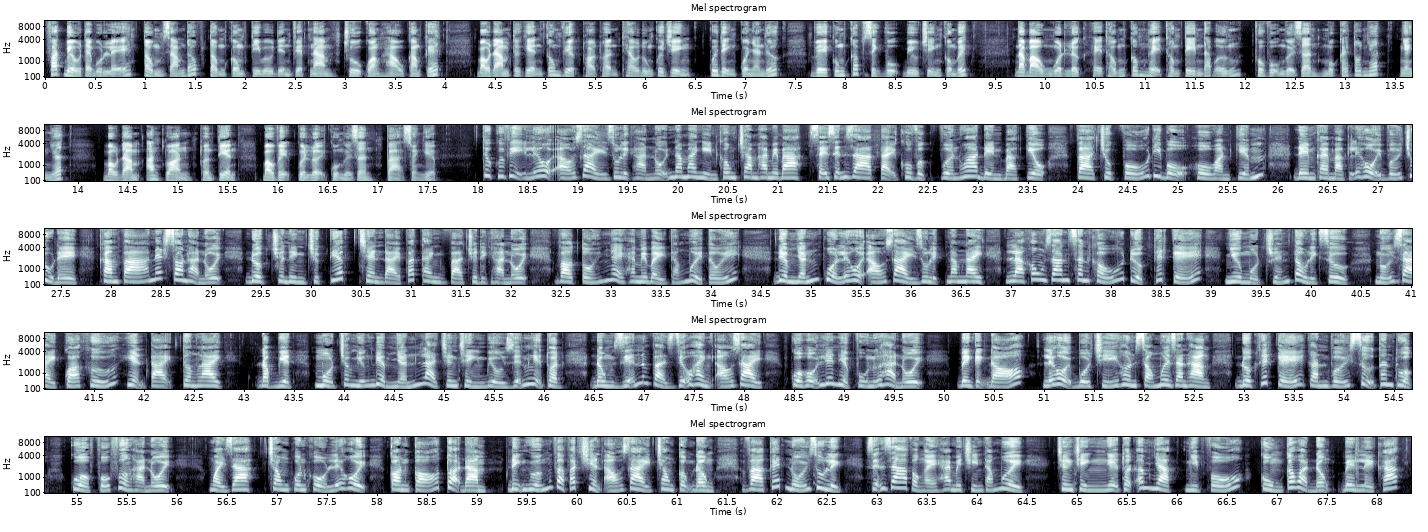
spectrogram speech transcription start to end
Phát biểu tại buổi lễ, Tổng Giám đốc Tổng Công ty Bưu điện Việt Nam Chu Quang Hào cam kết bảo đảm thực hiện công việc thỏa thuận theo đúng quy trình, quy định của nhà nước về cung cấp dịch vụ bưu chính công ích, đảm bảo nguồn lực hệ thống công nghệ thông tin đáp ứng, phục vụ người dân một cách tốt nhất, nhanh nhất, bảo đảm an toàn, thuận tiện, bảo vệ quyền lợi của người dân và doanh nghiệp. Thưa quý vị, lễ hội áo dài du lịch Hà Nội năm 2023 sẽ diễn ra tại khu vực vườn hoa đền Bà Kiệu và trục phố đi bộ Hồ Hoàn Kiếm. Đêm khai mạc lễ hội với chủ đề Khám phá nét son Hà Nội được truyền hình trực tiếp trên đài phát thanh và truyền hình Hà Nội vào tối ngày 27 tháng 10 tới. Điểm nhấn của lễ hội áo dài du lịch năm nay là không gian sân khấu được thiết kế như một chuyến tàu lịch sử, nối dài quá khứ, hiện tại, tương lai Đặc biệt, một trong những điểm nhấn là chương trình biểu diễn nghệ thuật, đồng diễn và diễu hành áo dài của Hội Liên hiệp Phụ nữ Hà Nội. Bên cạnh đó, lễ hội bố trí hơn 60 gian hàng được thiết kế gắn với sự thân thuộc của phố phường Hà Nội. Ngoài ra, trong khuôn khổ lễ hội còn có tọa đàm định hướng và phát triển áo dài trong cộng đồng và kết nối du lịch diễn ra vào ngày 29 tháng 10, chương trình nghệ thuật âm nhạc nhịp phố cùng các hoạt động bên lề khác.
